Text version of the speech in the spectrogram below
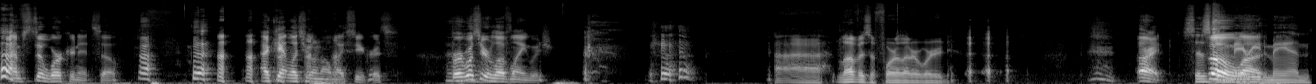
I'm still working it, so I can't let you in all my secrets. Berg, what's your love language? Uh, love is a four-letter word. All right. Says so, the married uh, man.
